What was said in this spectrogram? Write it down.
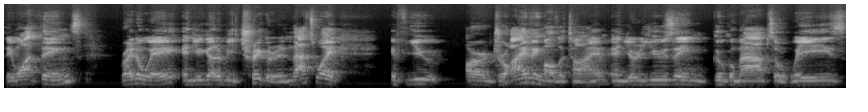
They want things right away, and you got to be triggered. And that's why if you are driving all the time and you're using Google Maps or Waze,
